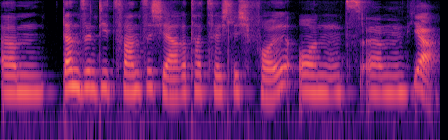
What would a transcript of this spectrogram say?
ähm, dann sind die 20 Jahre tatsächlich voll. Und ähm, ja,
